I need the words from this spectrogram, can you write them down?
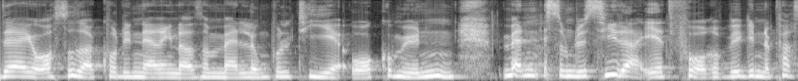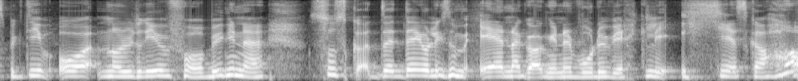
Det er jo også da koordinering da, altså, mellom politiet og kommunen. Men som du sier, da, i et forebyggende perspektiv. Og når du driver forebyggende, så skal det, det er jo liksom en av gangene hvor du virkelig ikke skal ha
